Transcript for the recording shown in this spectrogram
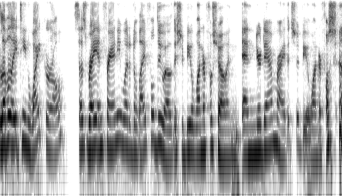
level 18 white girl says Ray and Franny, what a delightful duo. This should be a wonderful show, and and you're damn right, it should be a wonderful show.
